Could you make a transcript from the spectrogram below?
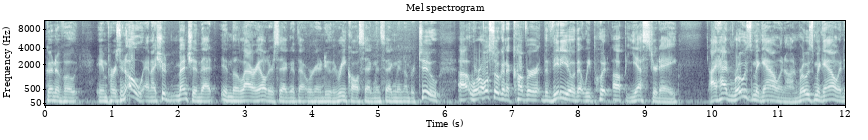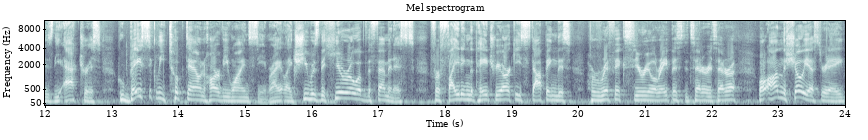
going to vote in person. Oh, and I should mention that in the Larry Elder segment that we're going to do, the recall segment, segment number two, uh, we're also going to cover the video that we put up yesterday. I had Rose McGowan on. Rose McGowan is the actress who basically took down Harvey Weinstein, right? Like she was the hero of the feminists for fighting the patriarchy, stopping this horrific serial rapist, et cetera, et cetera. Well, on the show yesterday,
